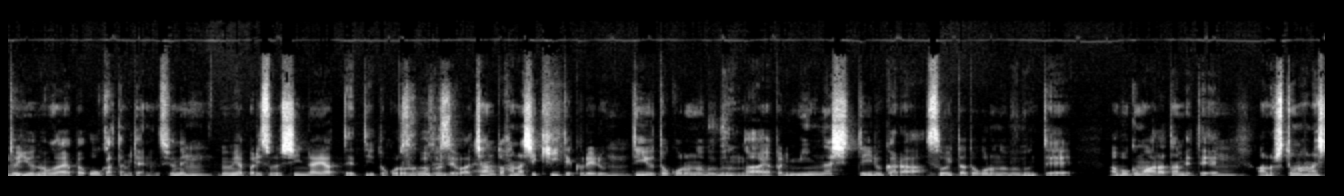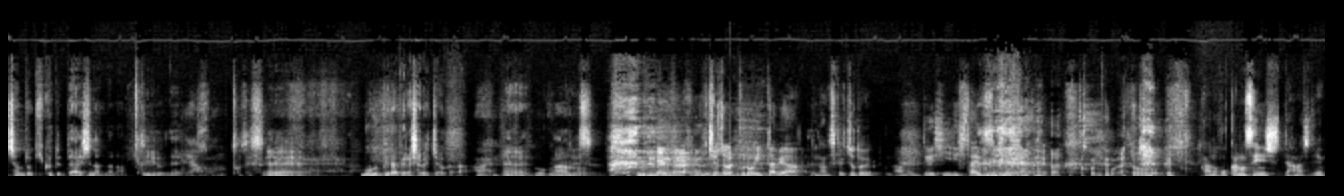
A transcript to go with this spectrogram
というのがやっぱり多かったみたいなんですよね。うん。うん、やっぱりその信頼あってっていうところの部分では、ちゃんと話聞いてくれるっていうところの部分が、やっぱりみんな知っているから、そういったところの部分って、あ僕も改めて、うん。あの人の話ちゃんと聞くって大事なんだなっていうね。い。や、本当ですね。ええ僕ペラペラ喋っちゃうから。はい、ええ僕もです。一応ちょっとプロインタビュアーなんですけど、ちょっとあの弟子入りしたいですね。あの他の選手って話で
